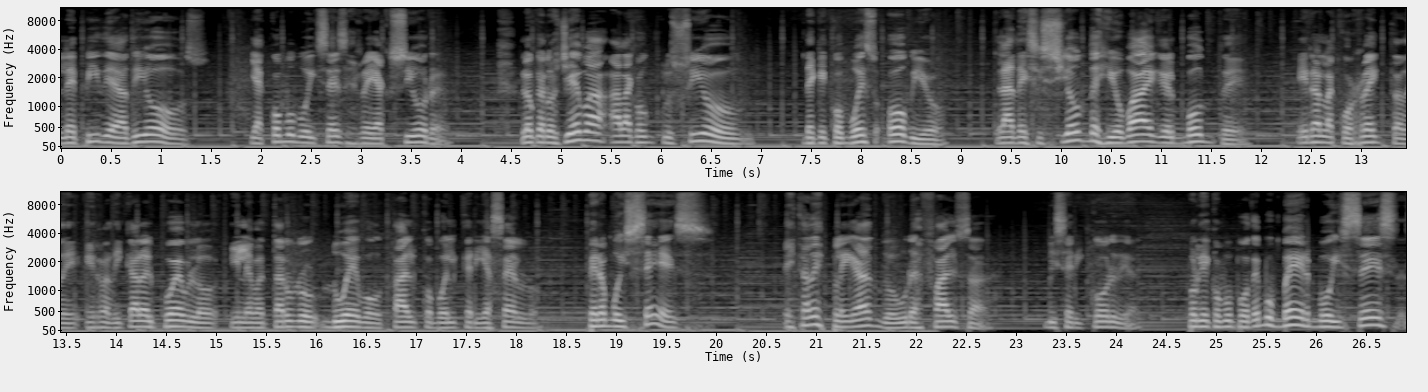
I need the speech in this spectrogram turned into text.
le pide a Dios y a cómo Moisés reacciona, lo que nos lleva a la conclusión de que como es obvio, la decisión de Jehová en el monte era la correcta de erradicar al pueblo y levantar uno nuevo tal como él quería hacerlo. Pero Moisés está desplegando una falsa misericordia, porque como podemos ver, Moisés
